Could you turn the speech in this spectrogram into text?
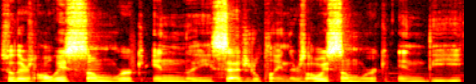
So there's always some work in the sagittal plane, there's always some work in the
